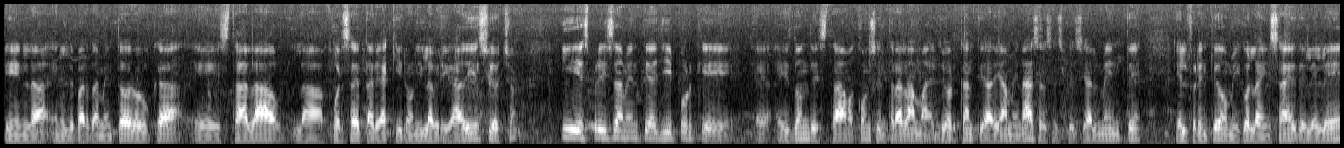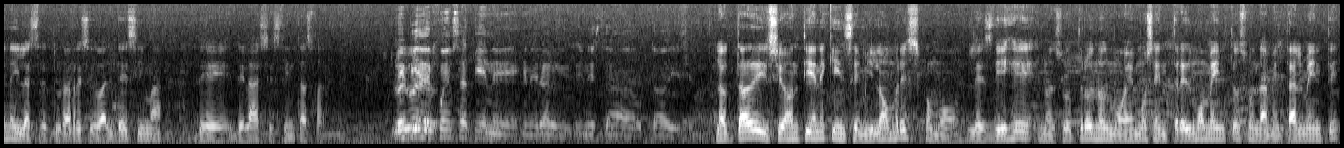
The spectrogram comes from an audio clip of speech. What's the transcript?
En, la, en, el departamento de Arauca eh, está la, la, Fuerza de Tarea Quirón y la Brigada 18 y es precisamente allí porque eh, es donde está concentrada la mayor cantidad de amenazas, especialmente el Frente Domingo, la INSAE del ELN y la estructura residual décima de, de las extintas FARC. ¿Qué pie de fuerza tiene, general, en esta octava división? La octava división tiene 15.000 hombres, como les dije, nosotros nos movemos en tres momentos fundamentalmente.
